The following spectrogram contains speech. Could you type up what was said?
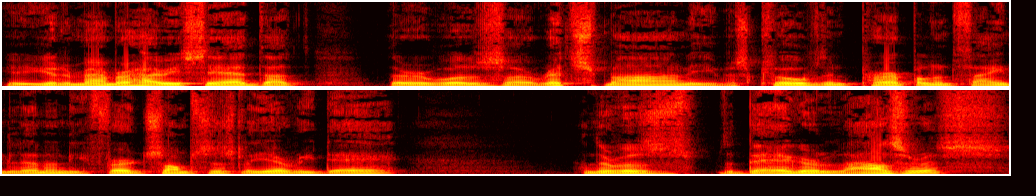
You, remember how he said that there was a rich man, he was clothed in purple and fine linen, he fared sumptuously every day. And there was the beggar Lazarus,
